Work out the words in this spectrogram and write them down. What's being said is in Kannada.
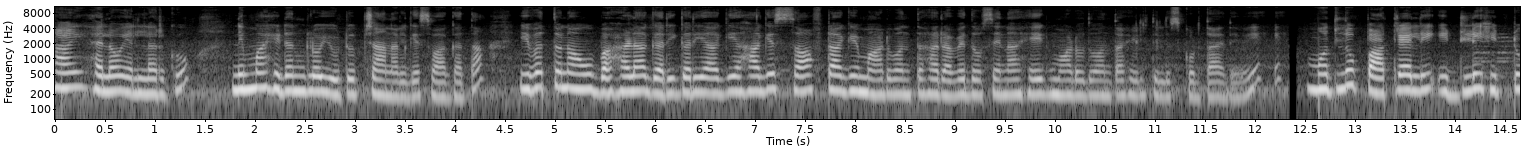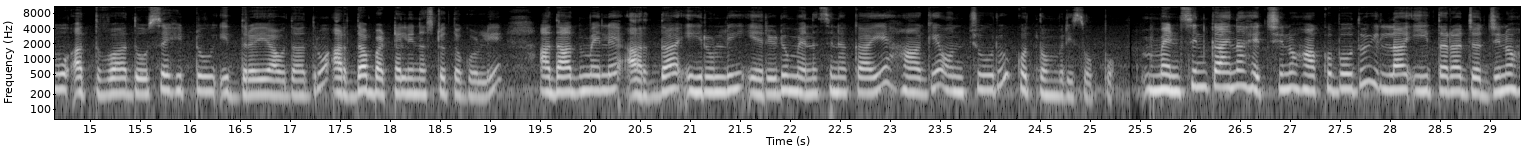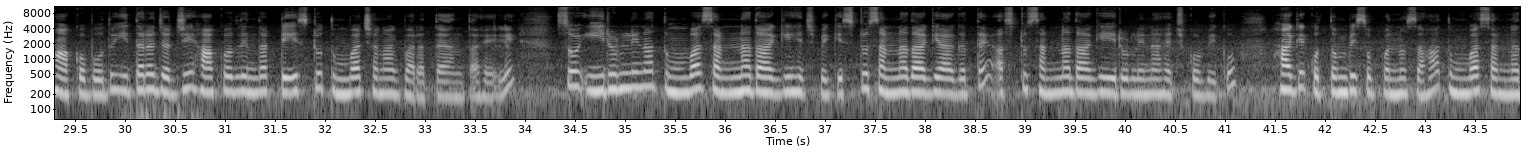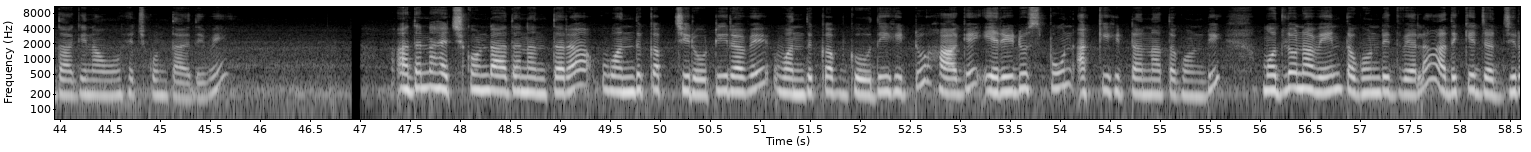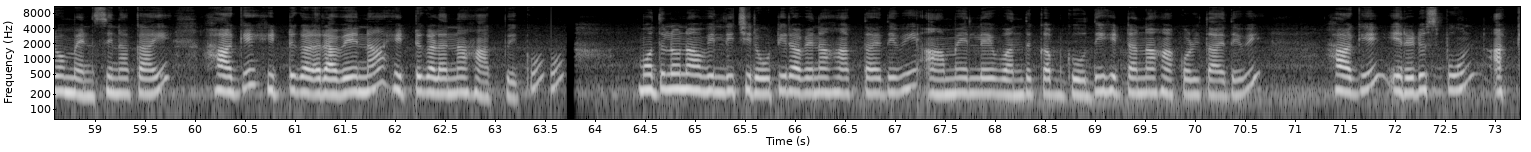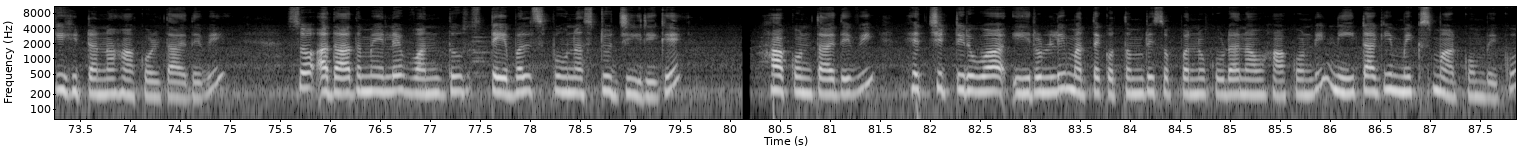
ಹಾಯ್ ಹೆಲೋ ಎಲ್ಲರಿಗೂ. ನಿಮ್ಮ ಹಿಡನ್ ಗ್ಲೋ ಯೂಟ್ಯೂಬ್ ಚಾನಲ್ಗೆ ಸ್ವಾಗತ. ಇವತ್ತು ನಾವು ಬಹಳ ಗರಿ ಗರಿಯಾಗಿ ಹಾಗೆ ಸಾಫ್ಟಾಗಿ ಮಾಡುವಂತಹ ರವೆ ದೋಸೆನ ಹೇಗೆ ಮಾಡೋದು ಅಂತ ಹೇಳಿ ತಿಳಿಸ್ಕೊಡ್ತಾ ಇದ್ದೀವಿ. ಮೊದಲು ಪಾತ್ರೆಯಲ್ಲಿ ಇಡ್ಲಿ ಹಿಟ್ಟು ಅಥವಾ ದೋಸೆ ಹಿಟ್ಟು ಇದ್ದರೆ ಯಾವುದಾದ್ರೂ ಅರ್ಧ ಬಟ್ಟಲಿನಷ್ಟು ತಗೊಳ್ಳಿ. ಅದಾದಮೇಲೆ ಅರ್ಧ ಈರುಳ್ಳಿ, ಎರಡು ಮೆಣಸಿನಕಾಯಿ, ಹಾಗೆ ಒಂಚೂರು ಕೊತ್ತಂಬರಿ ಸೊಪ್ಪು. ಮೆಣಸಿನ್ಕಾಯಿನ ಹೆಚ್ಚಿನೂ ಹಾಕೋಬೋದು, ಇಲ್ಲ ಈ ಥರ ಜಜ್ಜಿನೂ ಹಾಕೋಬೋದು. ಈ ಥರ ಜಜ್ಜಿ ಹಾಕೋದ್ರಿಂದ ಟೇಸ್ಟು ತುಂಬ ಚೆನ್ನಾಗಿ ಬರುತ್ತೆ ಅಂತ ಹೇಳಿ. ಸೊ ಈರುಳ್ಳಿನ ತುಂಬ ಸಣ್ಣದಾಗಿ ಹೆಚ್ಚಬೇಕು. ಎಷ್ಟು ಸಣ್ಣದಾಗಿ ಆಗುತ್ತೆ ಅಷ್ಟು ಸಣ್ಣದಾಗಿ ಈರುಳ್ಳಿನ ಹೆಚ್ಕೋಬೇಕು. ಹಾಗೆ ಕೊತ್ತಂಬರಿ ಸೊಪ್ಪನ್ನು ಸಹ ತುಂಬ ಸಣ್ಣದಾಗಿ ನಾವು ಹೆಚ್ಕೊತಾ ಇದ್ದೀವಿ. ಅದನ್ನು ಹೆಚ್ಕೊಂಡಾದ ನಂತರ ಒಂದು ಕಪ್ ಚಿರೋಟಿ ರವೆ, ಒಂದು ಕಪ್ ಗೋಧಿ ಹಿಟ್ಟು, ಹಾಗೆ ಎರಡು ಸ್ಪೂನ್ ಅಕ್ಕಿ ಹಿಟ್ಟನ್ನು ತಗೊಂಡು. ಮೊದಲು ನಾವೇನು ತಗೊಂಡಿದ್ವಿ ಅಲ್ಲ ಅದಕ್ಕೆ ಜಜ್ಜಿರೋ ಮೆಣಸಿನಕಾಯಿ, ಹಾಗೆ ಹಿಟ್ಟುಗಳ, ರವೆನ, ಹಿಟ್ಟುಗಳನ್ನು ಹಾಕಬೇಕು. ಮೊದಲು ನಾವಿಲ್ಲಿ ಚಿರೋಟಿ ರವೆನ ಹಾಕ್ತಾ ಇದ್ದೀವಿ, ಆಮೇಲೆ ಒಂದು ಕಪ್ ಗೋಧಿ ಹಿಟ್ಟನ್ನು ಹಾಕ್ಕೊಳ್ತಾ ಇದ್ದೀವಿ, ಹಾಗೆ ಎರಡು ಸ್ಪೂನ್ ಅಕ್ಕಿ ಹಿಟ್ಟನ್ನು ಹಾಕ್ಕೊಳ್ತಾ ಇದ್ದೀವಿ. ಸೊ ಅದಾದ ಮೇಲೆ ಒಂದು ಟೇಬಲ್ ಸ್ಪೂನಷ್ಟು ಜೀರಿಗೆ ಹಾಕೊತಾ ಇದ್ದೀವಿ. ಹೆಚ್ಚಿಟ್ಟಿರುವ ಈರುಳ್ಳಿ ಮತ್ತು ಕೊತ್ತಂಬರಿ ಸೊಪ್ಪನ್ನು ಕೂಡ ನಾವು ಹಾಕೊಂಡು ನೀಟಾಗಿ ಮಿಕ್ಸ್ ಮಾಡ್ಕೊಬೇಕು.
